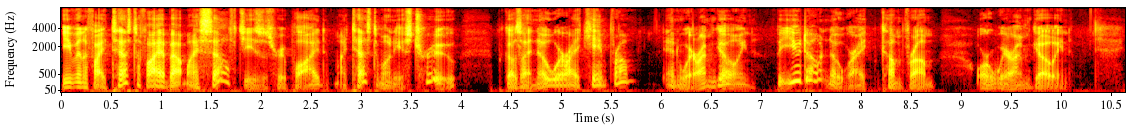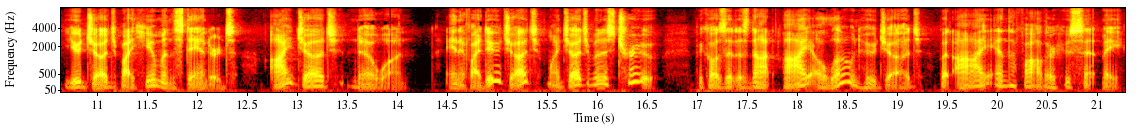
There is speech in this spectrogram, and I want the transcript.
Even if I testify about myself, Jesus replied, my testimony is true, because I know where I came from and where I'm going. But you don't know where I come from or where I'm going. You judge by human standards. I judge no one. And if I do judge, my judgment is true, because it is not I alone who judge, but I and the Father who sent me.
